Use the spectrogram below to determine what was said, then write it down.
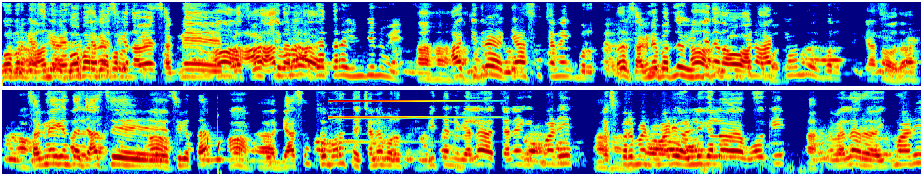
ಗೊಬ್ಬರ ಗ್ಯಾಸ್ ಸಗಣಿ ಅದೇ ತರ ಹಿಂಡಿನೂ ಹಾಕಿದ್ರೆ ಗ್ಯಾಸ್ ಚೆನ್ನಾಗಿ ಬರುತ್ತೆ ಸಗಣಿ ಬದಲು ನಾವು ಹಾಕೊಂಡು ಬರುತ್ತೆ ಗ್ಯಾಸ್. ಹೌದಾ? ಸಗಣಿಗಿಂತ ಜಾಸ್ತಿ ಸಿಗುತ್ತಾ? ಗ್ಯಾಸ್? ಬರುತ್ತೆ ಚೆನ್ನಾಗಿ ಬರುತ್ತೆ. ಮೀತ ನೀವೆಲ್ಲ ಚೆನ್ನಾಗಿ ಇದ್ ಮಾಡಿ ಎಕ್ಸ್ಪೆರಿಮೆಂಟ್ ಮಾಡಿ ಹಳ್ಳಿಗೆಲ್ಲ ಹೋಗಿ ನಾವೆಲ್ಲ ಇದ್ ಮಾಡಿ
